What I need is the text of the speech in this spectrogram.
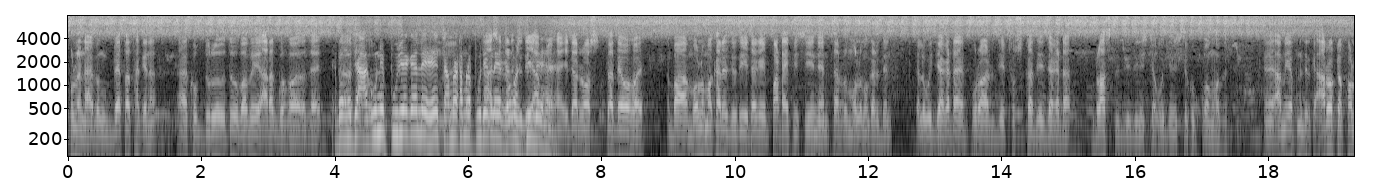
ফোলে না এবং ব্যথা থাকে না খুব দ্রুতভাবে আরোগ্য হওয়া যায়। এবং ওই যে আগুনে পুড়ে গেলে চামড়া টামড়া পুড়ে হ্যাঁ, গেলে রস দিলে হ্যাঁ। হ্যাঁ এটার রসটা দেওয়া হয়, বা মলম আকারে যদি এটাকে পাটায় পিছিয়ে নেন, তারপর মলম আকারে দেন, তাহলে ওই জায়গাটায় পুরো যে ঠোসকা যে জায়গাটা ব্লাস্ট যে জিনিসটা, ওই জিনিসটা খুব কম হবে। আমি আপনাদেরকে আরও একটা ফল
